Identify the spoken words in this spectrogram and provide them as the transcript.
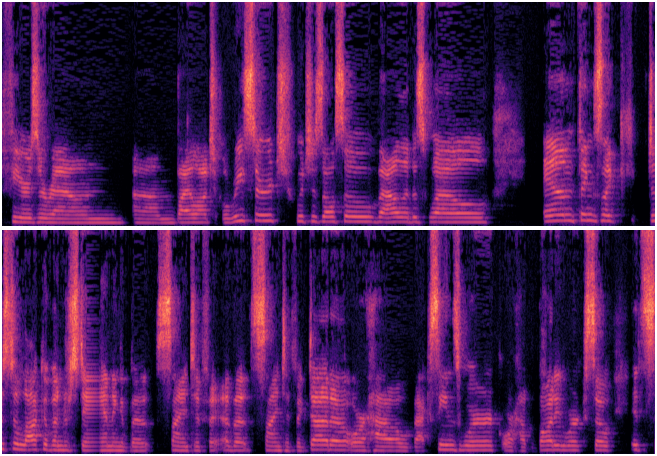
fears around um, biological research, which is also valid as well, and things like just a lack of understanding about scientific about scientific data or how vaccines work or how the body works. So it's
